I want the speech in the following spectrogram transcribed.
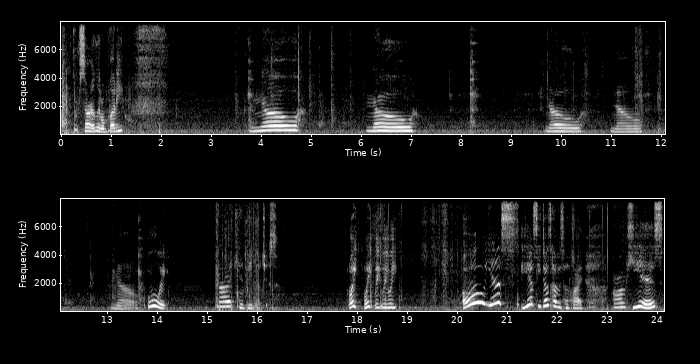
I'm sorry, little buddy. No. No. No. No. No. Oh, wait. No, that can't be Duchess. Wait, wait, wait, wait, wait. Oh, yes. Yes, he does have his high. Um, he is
